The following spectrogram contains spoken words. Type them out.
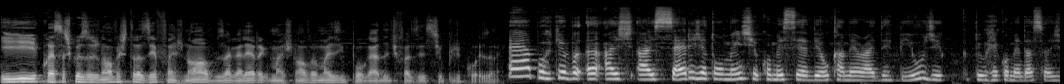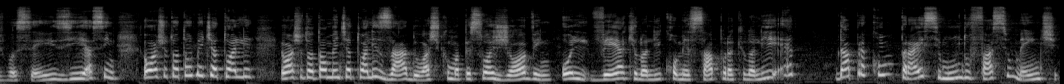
E com essas coisas novas, trazer fãs novos, a galera mais nova, mais empolgada de fazer esse tipo de coisa, né? É, porque as, as séries de atualmente, eu comecei a ver o Kamen Rider Build, por recomendações de vocês, e assim, eu acho totalmente atuali eu acho totalmente atualizado. Eu acho que uma pessoa jovem ver aquilo ali, começar por aquilo ali, é dá para comprar esse mundo facilmente.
